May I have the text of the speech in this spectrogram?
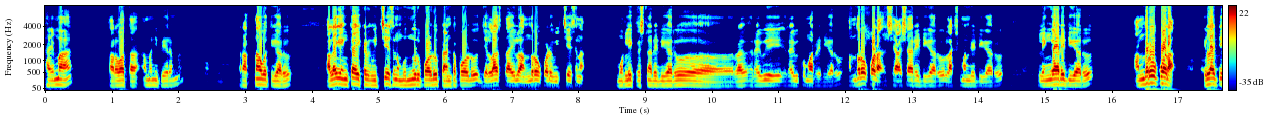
హైమ తర్వాత అమ్మ నీ పేరమ్మ? రత్నావతి గారు అలాగే ఇంకా ఇక్కడ విచ్చేసిన మున్నూరుపాడు పెంటపాడు జిల్లా స్థాయిలో అందరూ కూడా విచ్చేసిన మురళీకృష్ణారెడ్డి గారు రవి రవికుమార్ రెడ్డి గారు అందరూ కూడా శాషారెడ్డి గారు లక్ష్మణ్ రెడ్డి గారు లింగారెడ్డి గారు అందరూ కూడా ఇలాంటి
